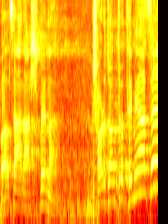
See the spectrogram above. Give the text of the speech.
বলছে, আর আসবে না। ষড়যন্ত্র থেমে আছে।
